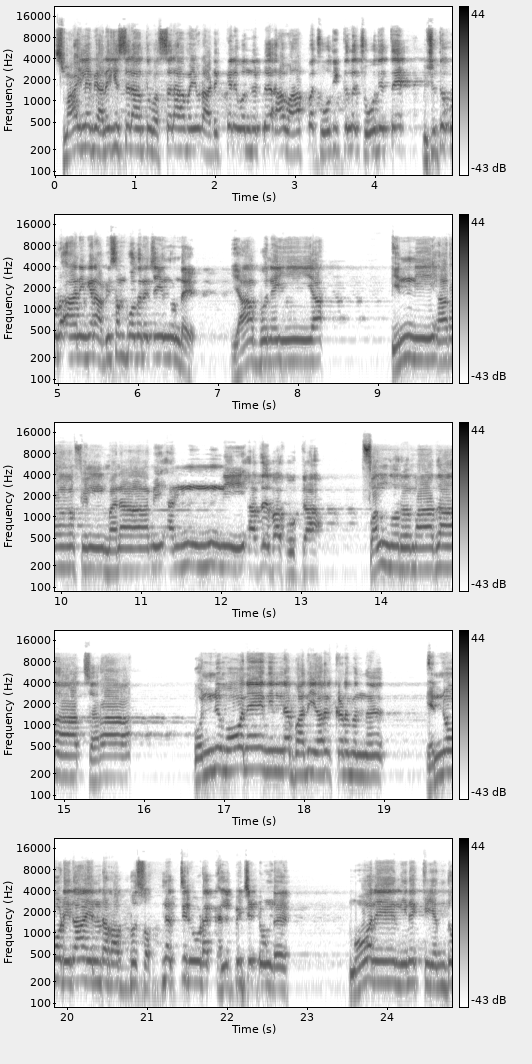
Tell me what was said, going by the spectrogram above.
ഇസ്മായിൽ നബി അലഹിസ്ലാത്തു വസ്സലാമയുടെ അടുക്കൽ വന്നിട്ട് ആ വാപ്പ ചോദിക്കുന്ന ചോദ്യത്തെ വിശുദ്ധ ഖുർആൻ ഇങ്ങനെ അഭിസംബോധന ചെയ്യുന്നുണ്ട്. യാ ബുനയ്യ ഇന്നി അറാഫിൽ മനാമി അന്നി അദ്ബഹുക മാദാ പൊന്നുമോനെ നിന്നെ ബലിയറുക്കണമെന്ന് എന്നോടിതാ എന്റെ റബ്ബ് സ്വപ്നത്തിലൂടെ കൽപ്പിച്ചിട്ടുണ്ട്. മോനെ നിനക്ക് എന്തു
